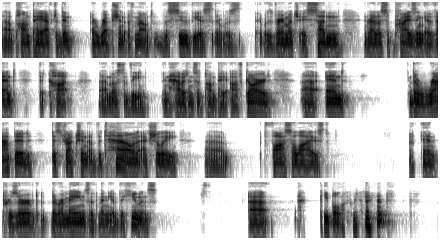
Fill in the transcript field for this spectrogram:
uh, Pompeii after the eruption of Mount Vesuvius, there was it was very much a sudden and rather surprising event that caught uh, most of the inhabitants of Pompeii off guard, uh, and the rapid destruction of the town actually uh, fossilized and preserved the remains of many of the humans, uh, people.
